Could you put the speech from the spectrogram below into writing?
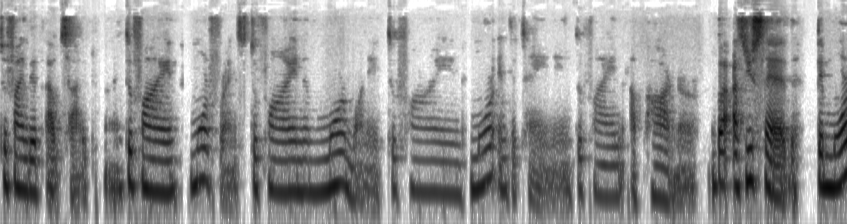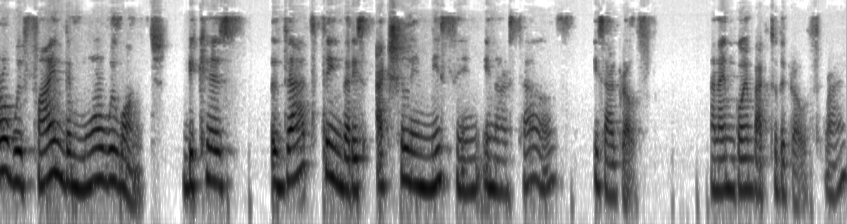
to find it outside right? to find more friends to find more money to find more entertaining to find a partner but as you said the more we find the more we want. Because that thing that is actually missing in ourselves is our growth. And i'm going back to the growth right?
